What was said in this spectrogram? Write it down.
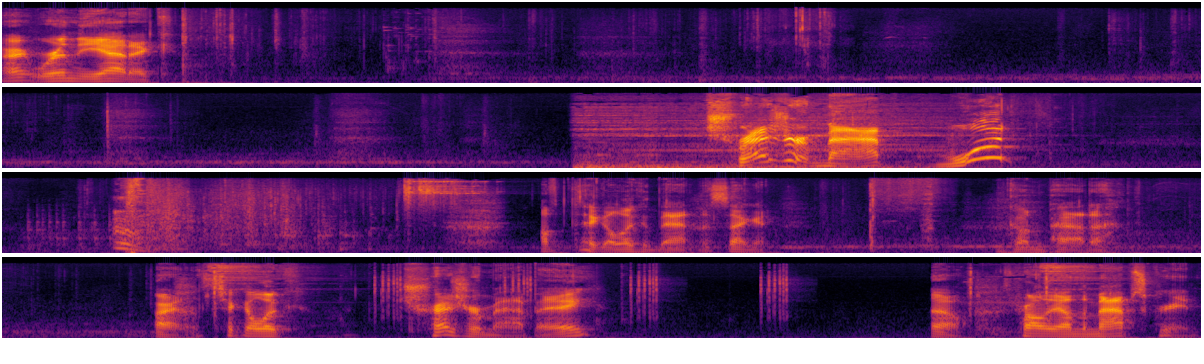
All right, we're in the attic. Treasure map? What? I'll have to take a look at that in a second. Gunpowder. Alright, let's take a look. Treasure map, eh? Oh, it's probably on the map screen.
